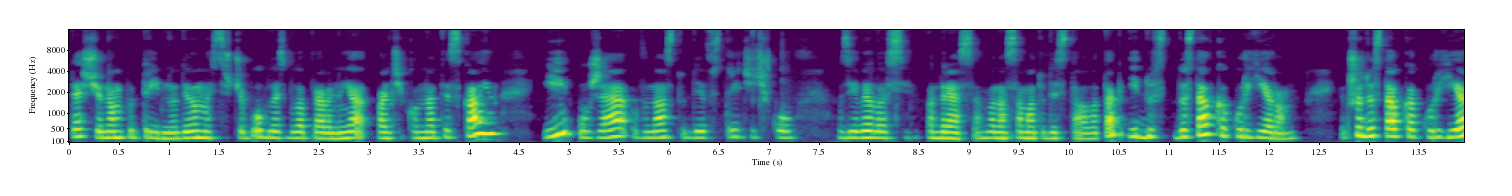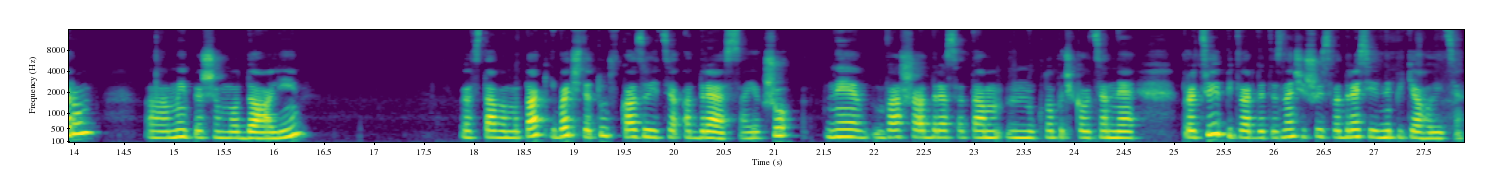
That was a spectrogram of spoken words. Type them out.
Те, що нам потрібно. Дивимося, щоб область була правильна. Я пальчиком натискаю, і вже в нас туди в стрічечку з'явилася адреса. Вона сама туди стала. Так? І доставка кур'єром. Якщо доставка кур'єром, е, ми пишемо далі. Ставимо так, і бачите, тут вказується адреса. Якщо не ваша адреса, там кнопочка оця не працює підтвердити, значить щось в адресі не підтягується.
